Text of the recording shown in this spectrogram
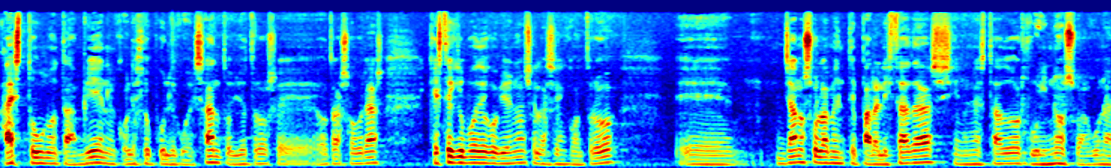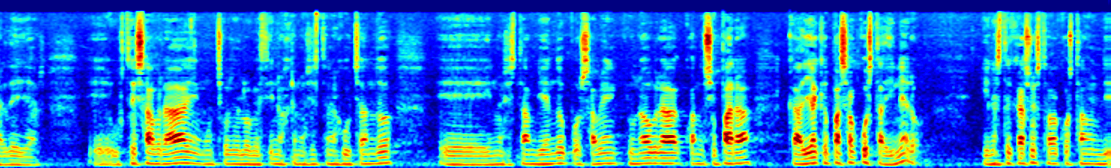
a esto uno también, el Colegio Público del Santo y otros, otras obras, que este equipo de gobierno se las encontró ya no solamente paralizadas, sino en estado ruinoso algunas de ellas. Usted sabrá, y muchos de los vecinos que nos están escuchando y nos están viendo, pues saben que una obra cuando se para, cada día que pasa cuesta dinero y en este caso estaba costando,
